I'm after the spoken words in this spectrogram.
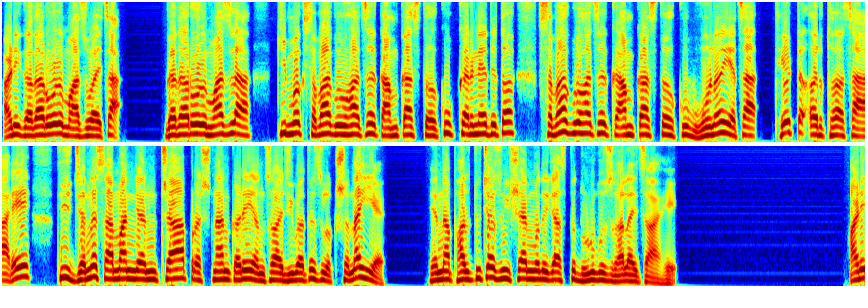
आणि गदारोळ माजवायचा. गदारोळ माजला की मग सभागृहाचं कामकाज तहकूब करण्यात येतं. सभागृहाचं कामकाज तहकूब होणं याचा थेट अर्थ असा आहे की जनसामान्यांच्या प्रश्नांकडे यांचं अजिबातच लक्ष नाहीये. यांना फालतूच्याच विषयांमध्ये जास्त धुळघुस घालायचा आहे. आणि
